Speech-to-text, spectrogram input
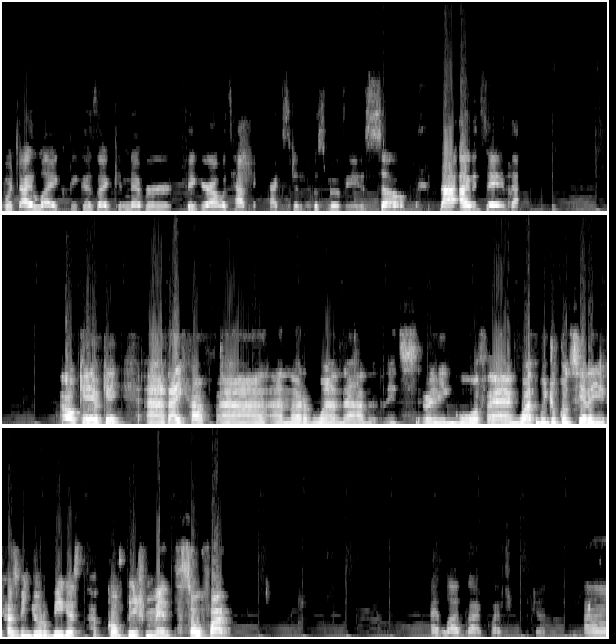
which I like because I can never figure out what's happening next in those movies. So that I would say that Okay, okay. And I have uh, another one that it's really good. Uh, what would you consider it has been your biggest accomplishment so far? I love that question. Um,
